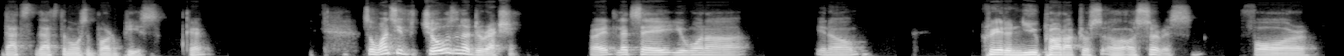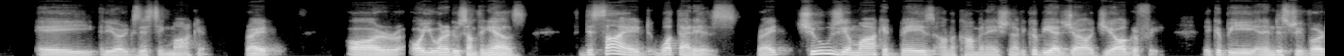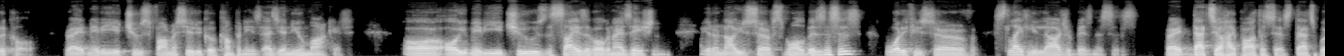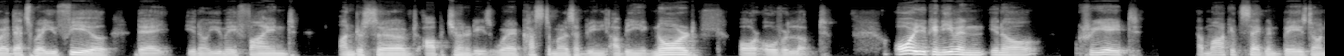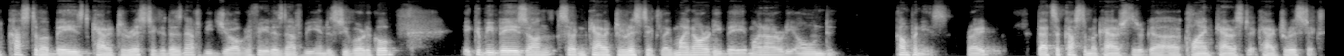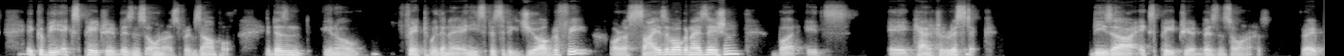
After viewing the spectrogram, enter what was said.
That's that's the most important piece. Okay. So once you've chosen a direction, right? Let's say you want to, you know, create a new product or, or service for a your existing market, right? Or or you want to do something else. Decide what that is, right? Choose your market based on a combination of it could be a ge- geography, it could be an industry vertical, right? Maybe you choose pharmaceutical companies as your new market, or or you, maybe you choose the size of organization. You know, now you serve small businesses. What if you serve slightly larger businesses, right? That's your hypothesis. That's where that's where you feel that you know you may find underserved opportunities where customers have been are being ignored or overlooked or you can even you know create a market segment based on customer based characteristics. It doesn't have to be geography, it doesn't have to be industry vertical. It could be based on certain characteristics like minority based, minority owned companies, right? That's a customer characteristic, uh, client characteristics. It could be expatriate business owners, for example. It doesn't, you know, fit within any specific geography or a size of organization, but it's a characteristic. These are expatriate business owners right?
